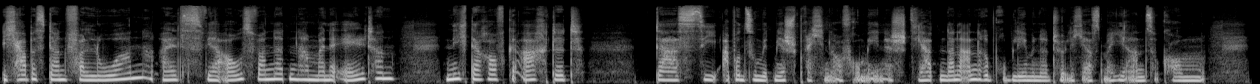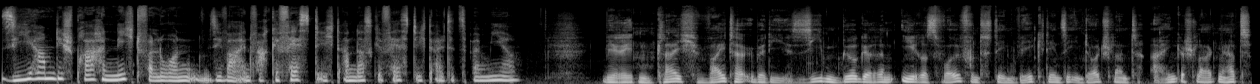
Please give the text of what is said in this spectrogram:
Ich habe es dann verloren, als wir auswanderten, haben meine Eltern nicht darauf geachtet, dass sie ab und zu mit mir sprechen auf Rumänisch. Sie hatten dann andere Probleme natürlich erstmal hier anzukommen. Sie haben die Sprache nicht verloren. Sie war einfach gefestigt, anders gefestigt als jetzt bei mir. Wir reden gleich weiter über die Siebenbürgerin Iris Wolf und den Weg, den sie in Deutschland eingeschlagen hat.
